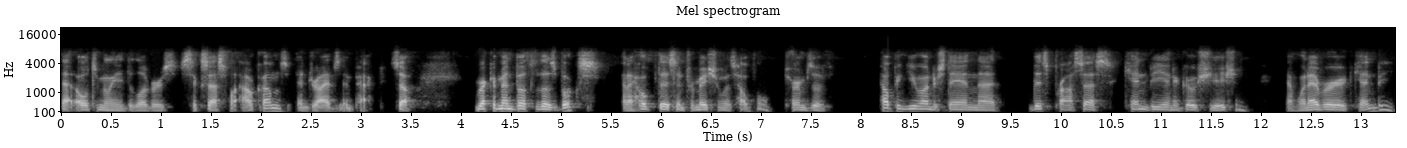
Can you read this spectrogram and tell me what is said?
that ultimately delivers successful outcomes and drives impact? So, recommend both of those books. And I hope this information was helpful in terms of helping you understand that this process can be a negotiation. And whenever it can be,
